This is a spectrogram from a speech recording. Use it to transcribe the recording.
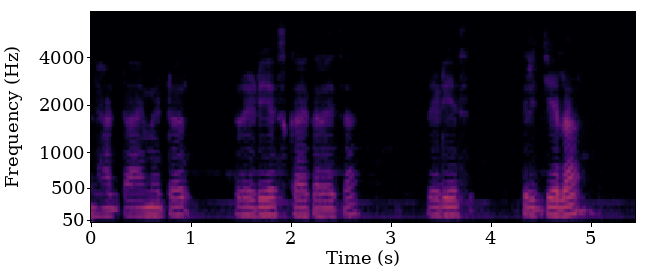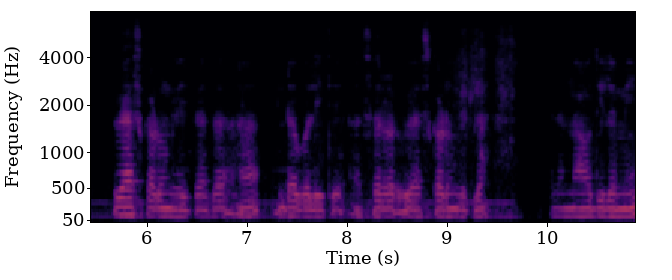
आणि हा डायमीटर रेडियस काय करायचा? रेडियस त्रिज्येला व्यास काढून घ्यायचा. असा हा डबल इथे हा सरळ व्यास काढून घेतला. त्याला नाव दिलं मी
